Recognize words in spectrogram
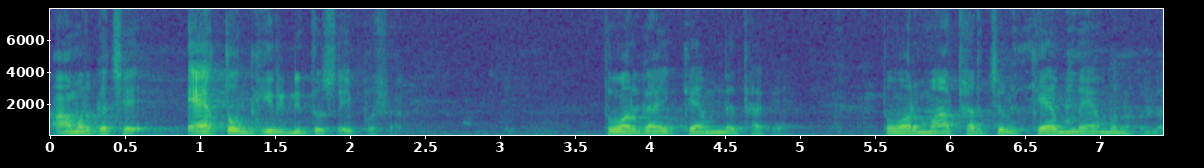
আমার কাছে এত ঘৃণিত সেই পোশাক। তোমার গায়ে কেমনে থাকে? তোমার মাথার চুল কেমনে এমন হলো?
